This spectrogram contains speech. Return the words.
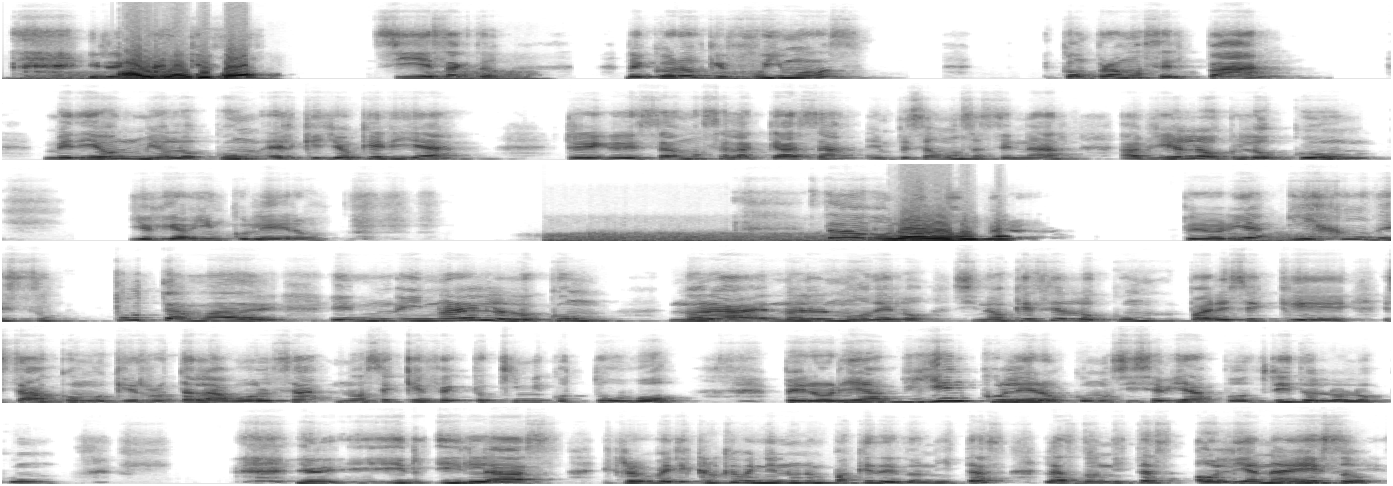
¿Al blanquito? Sí, exacto. Recuerdo que fuimos, compramos el pan, me dieron mi holocum, el que yo quería, regresamos a la casa, empezamos a cenar, abrí el holocum y olía bien culero. Estaba bonito, No, pero, pero olía hijo de su puta madre. Y, y no era el holocum, no era, no era el modelo, sino que ese holocum parece que estaba como que rota la bolsa, no sé qué efecto químico tuvo, pero olía bien culero, como si se hubiera podrido el holocum. Y, las, creo, creo que venía en un empaque de donitas, las donitas olían a eso.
